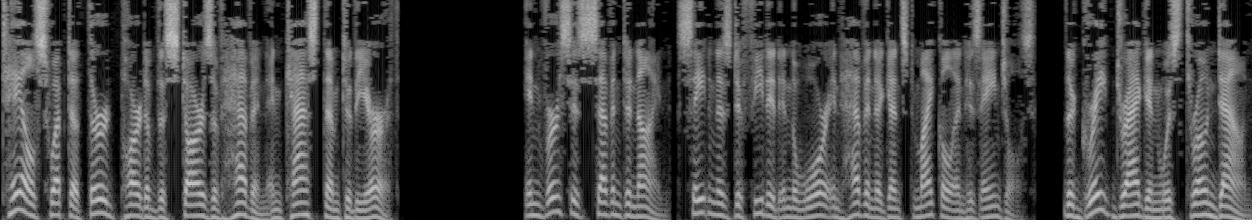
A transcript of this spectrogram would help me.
tail swept a third part of the stars of heaven and cast them to the earth. In verses 7–9, Satan is defeated in the war in heaven against Michael and his angels. The great dragon was thrown down,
